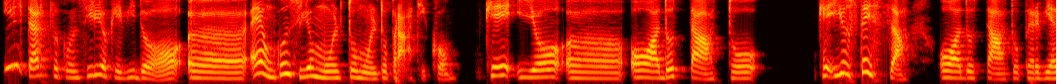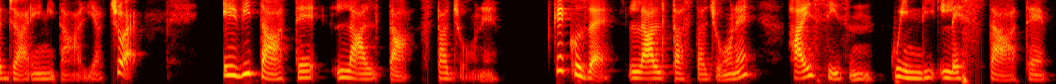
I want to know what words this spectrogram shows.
Il terzo consiglio che vi do eh, è un consiglio molto molto pratico che io eh, ho adottato, che io stessa ho adottato per viaggiare in Italia, cioè evitate l'alta stagione. Che cos'è l'alta stagione? High season, quindi l'estate.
